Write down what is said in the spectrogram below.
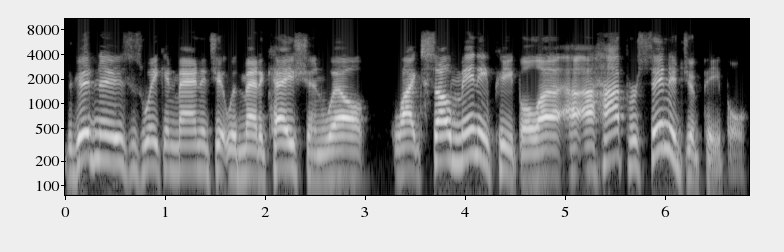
The good news is we can manage it with medication. Well, like so many people, uh, a high percentage of people,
